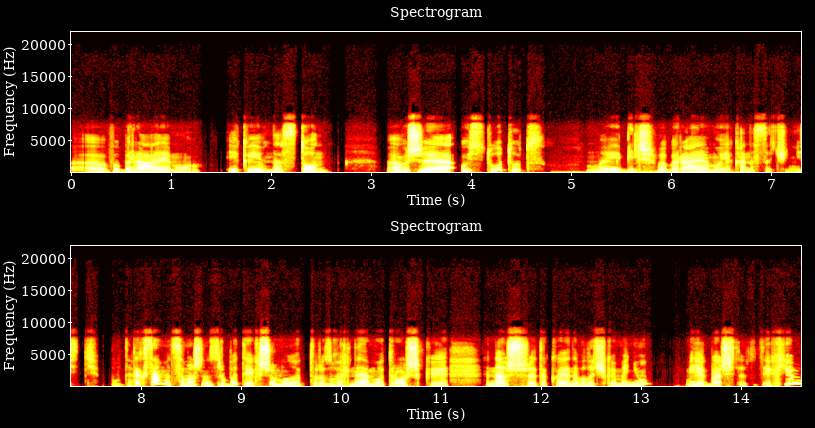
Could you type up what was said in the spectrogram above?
е, вибираємо, який в нас тон. А вже ось тут от ми більше вибираємо, яка насиченість буде. Так само це можна зробити, якщо ми от розгорнемо трошки наше таке невеличке меню. Як бачите, тут є Hue,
